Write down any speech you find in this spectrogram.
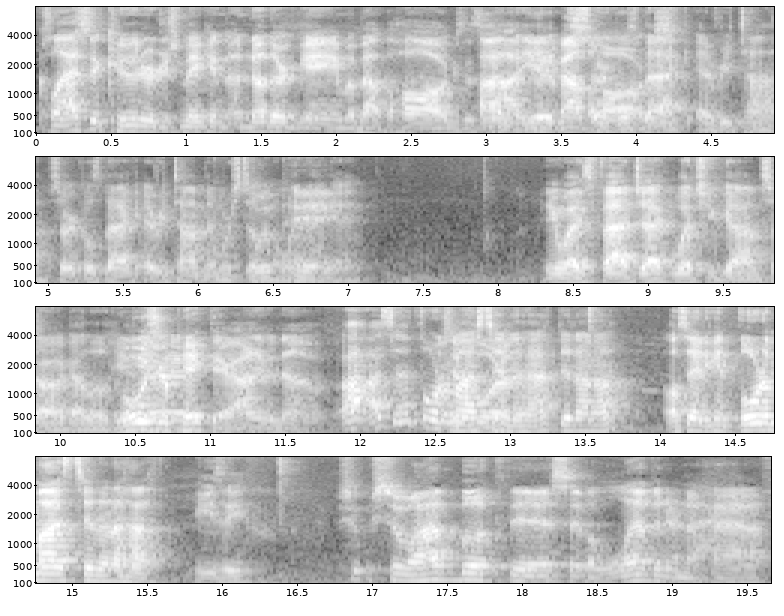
classic Cooner just making another game about the Hogs. It's I- not even it about the Hogs. circles back every time. Circles back every time, and we're still going to win that game. Anyways, Fat Jack, what you got? I'm sorry, I got a little. What was heated. your pick there? I don't even know. I, I said Florida You said minus Florida. ten and a half. Did I not? I'll say it again. Florida minus ten and a half. Easy. So, so I booked this at 11 and a half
